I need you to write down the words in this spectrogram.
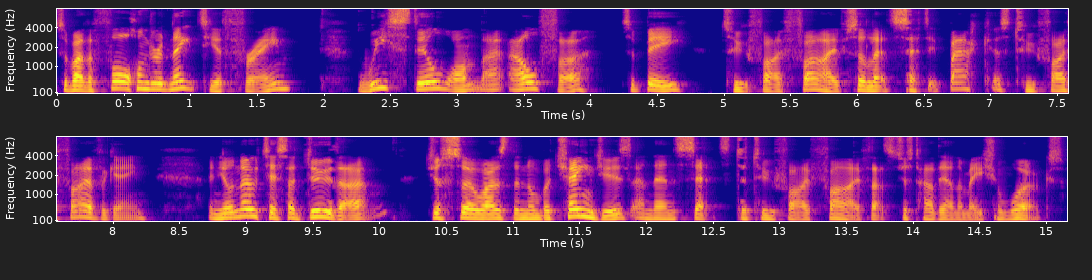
So by the 480th frame, we still want that alpha to be 255. So let's set it back as 255 again. And you'll notice I do that just so as the number changes and then sets to 255. That's just how the animation works.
